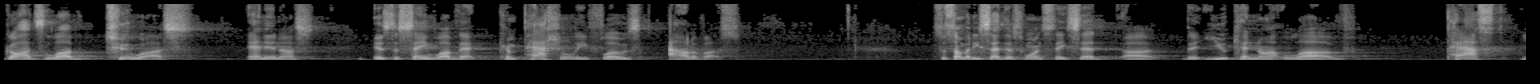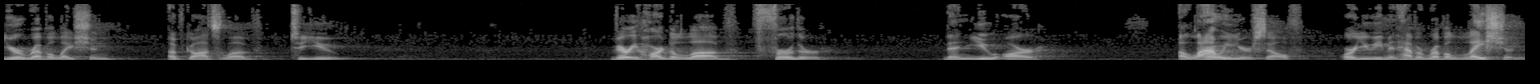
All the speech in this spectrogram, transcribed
God's love to us and in us is the same love that compassionately flows out of us. So somebody said this once. They said uh, that you cannot love past your revelation of God's love to you. Very hard to love further than you are allowing yourself, or you even have a revelation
